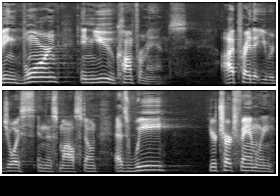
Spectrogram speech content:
being born in you, confirmands. I pray that you rejoice in this milestone as we, your church family,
